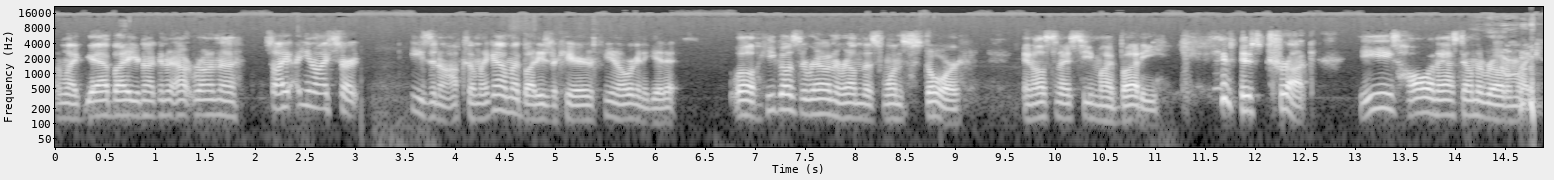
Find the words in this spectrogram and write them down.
I'm like, yeah, buddy, you're not gonna outrun. Uh... So I, you know, I start easing off because I'm like, oh, my buddies are here, you know, we're gonna get it. Well, he goes around around this one store, and all of a sudden I see my buddy in his truck. He's hauling ass down the road. I'm like,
